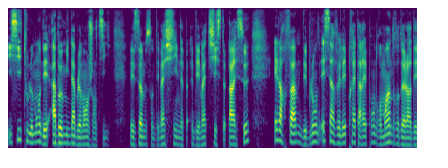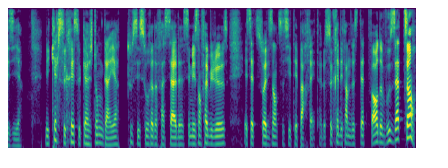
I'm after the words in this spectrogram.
Ici, tout le monde est abominablement gentil. Les hommes sont des machines, des machistes paresseux, et leurs femmes des blondes écervelées prêtes à répondre au moindre de leurs désirs. Mais quel secret se cache donc derrière tous ces sourires de façade, ces maisons fabuleuses et cette soi-disant société parfaite Le secret des femmes de Stedford vous attend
